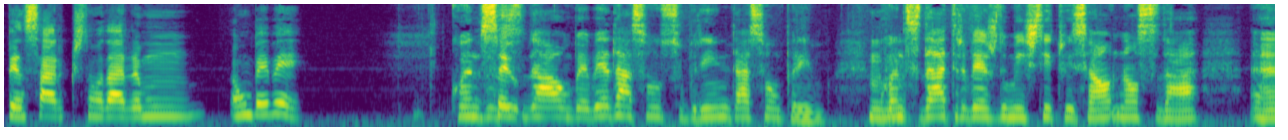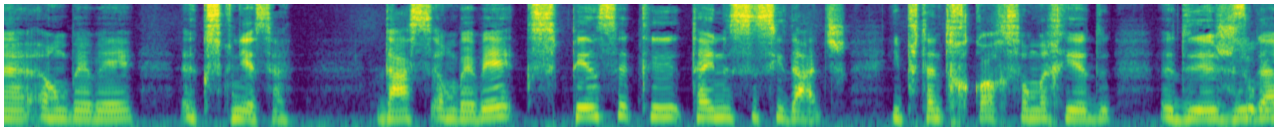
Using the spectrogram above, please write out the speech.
pensar que estão a dar a um, a um bebê. Quando Sei... se dá a um bebê, dá-se a um sobrinho, dá-se a um primo. Uhum. Quando se dá através de uma instituição, não se dá uh, a um bebê que se conheça dá-se a um bebê que se pensa que tem necessidades e, portanto, recorre-se a uma rede de ajuda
